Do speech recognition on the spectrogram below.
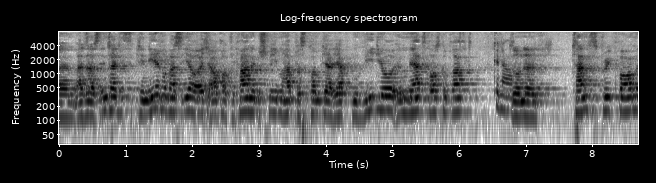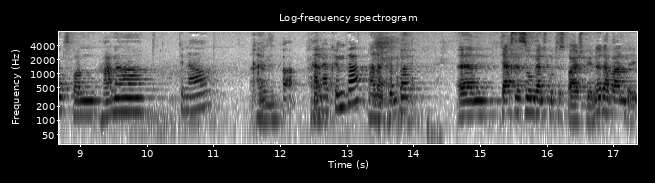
ähm, also das Interdisziplinäre, was ihr euch auch auf die Fahne geschrieben habt, das kommt ja, ihr habt ein Video im März rausgebracht. Genau. So eine Tanzperformance von Hanna, Genau, Kümper. Hanna Kümper. Hanna Kümper. Ähm, das ist so ein ganz gutes Beispiel. Ne? Da waren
